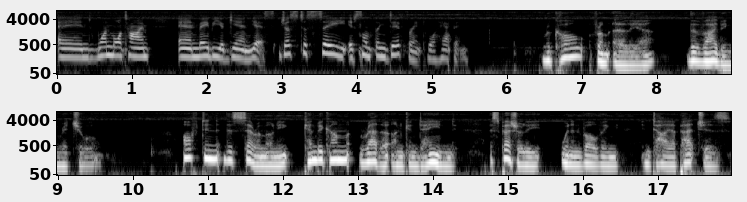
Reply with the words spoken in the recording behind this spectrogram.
and one more time, and maybe again, yes, just to see if something different will happen. Recall from earlier the vibing ritual. Often this ceremony can become rather uncontained, especially when involving entire patches.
